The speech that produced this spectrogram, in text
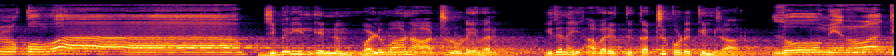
القوى ஜிபிரில் என்னும் வலுவான ஆற்றலுடையவர் இதனை அவருக்கு கற்றுக் கொடுக்கின்றார் ذو مرة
